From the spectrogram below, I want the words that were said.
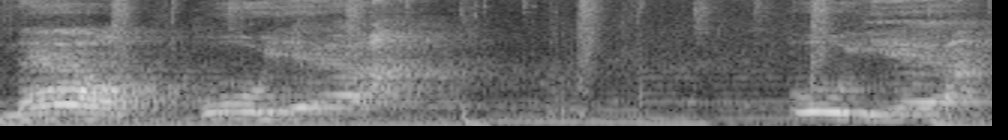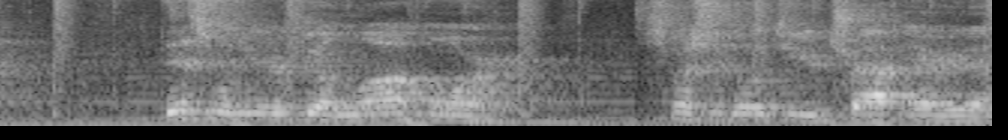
Now, oh yeah, oh yeah. This one you're gonna feel a lot more, especially going to your trap area.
